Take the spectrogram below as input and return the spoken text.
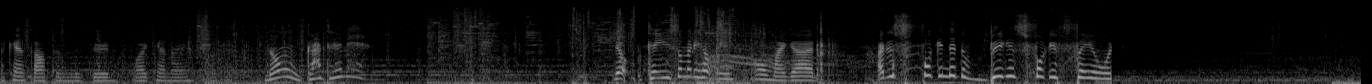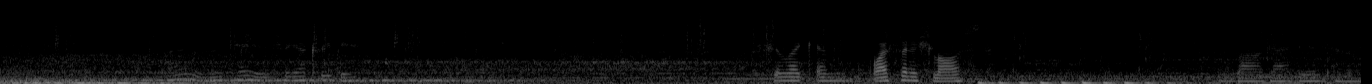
I can't stop him, this dude. Why can't I? Okay. No, god damn it. Yo, can you somebody help me? Oh my god. I just fucking did the biggest fucking fail. in- Oh, okay, this shit got creepy. I feel like I'm. Oh, I finished Lost. Bah, goddamn town.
